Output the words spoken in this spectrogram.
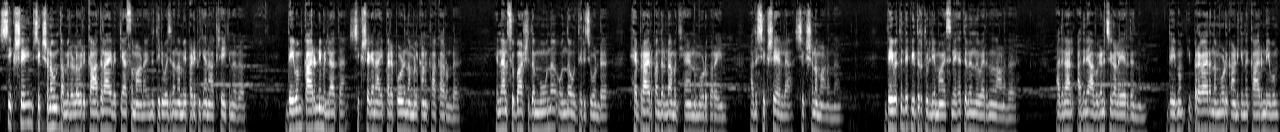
ശിക്ഷയും ശിക്ഷണവും തമ്മിലുള്ള ഒരു കാതലായ വ്യത്യാസമാണ് ഇന്ന് തിരുവചനം നമ്മെ പഠിപ്പിക്കാൻ ആഗ്രഹിക്കുന്നത്. ദൈവം കാരുണ്യമില്ലാത്ത ശിക്ഷകനായി പലപ്പോഴും നമ്മൾ കണക്കാക്കാറുണ്ട്. എന്നാൽ സുഭാഷിതം മൂന്ന് ഒന്ന് ഉദ്ധരിച്ചുകൊണ്ട് ഹെബ്രായർ പന്ത്രണ്ടാം അധ്യായം നമ്മോട് പറയും അത് ശിക്ഷയല്ല ശിക്ഷണമാണെന്ന്. ദൈവത്തിന്റെ പിതൃതുല്യമായ സ്നേഹത്തിൽ നിന്ന് വരുന്നതാണത്. അതിനാൽ അതിനെ അവഗണിച്ചു കളയരുതെന്നും ദൈവം ഇപ്രകാരം നമ്മോട് കാണിക്കുന്ന കാരുണ്യവും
